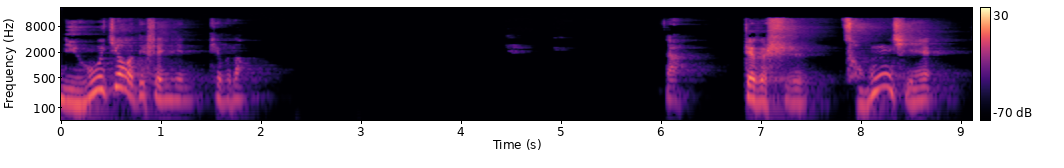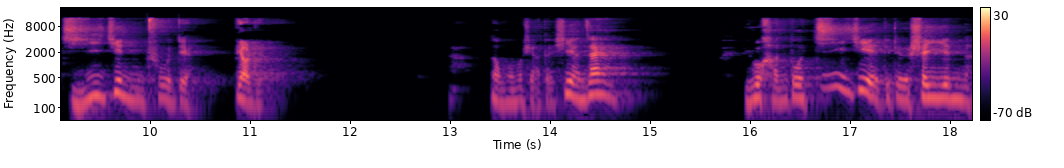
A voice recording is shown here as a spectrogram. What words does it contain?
牛叫的声音听不到啊，这个是从前极近处的标准。那我们晓得，现在有很多机械的这个声音呢，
